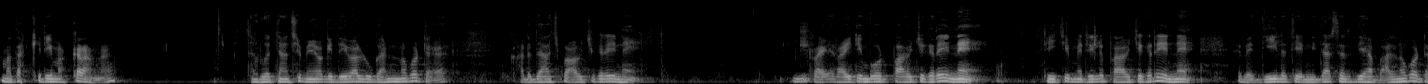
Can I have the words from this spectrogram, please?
මතක් කිරීමක් කරන්න. සරුවචාන්සි මේ වගේ දේවල් උගන්වනකොට කඩදාසි පාවිච්චි කරේ නැහැ. රයිටින් බෝඩ් පාවිච්චි කරේ නැහැ. ටීචින් මැටීරියල් පාවිච්චි කරේ නැහැ. හැබැයි දීලා තියෙන නිදර්ශන දිහා බලනකොට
